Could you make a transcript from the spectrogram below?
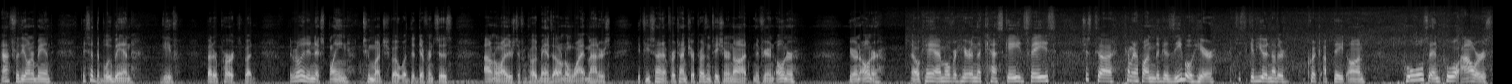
ask for the owner band. They said the blue band gave better perks, but they really didn't explain too much about what the difference is. I don't know why there's different colored bands. I don't know why it matters if you sign up for a timeshare presentation or not. If you're an owner, you're an owner. Okay, I'm over here in the Cascades phase, just uh, coming up on the gazebo here, just to give you another quick update on pools and pool hours.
